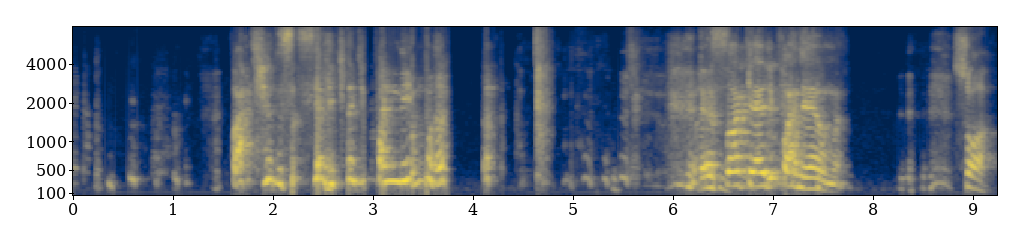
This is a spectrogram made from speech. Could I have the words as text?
é Partido Socialista de Ipanema. É só que é de Ipanema. Só,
